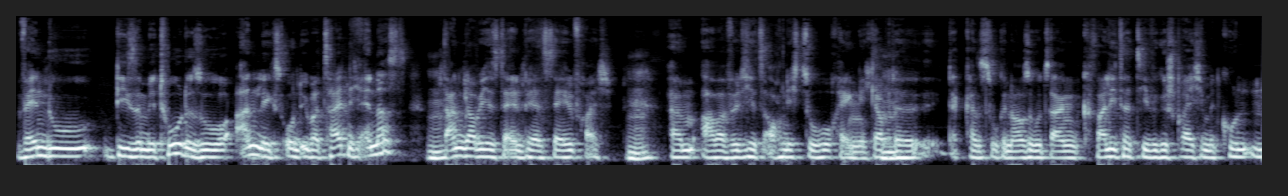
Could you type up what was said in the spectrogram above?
wenn du diese Methode so anlegst und über Zeit nicht änderst, dann glaube ich, ist der NPS sehr hilfreich. Ähm, aber würde ich jetzt auch nicht zu hoch hängen. Ich glaube, da, da kannst du genauso gut sagen, qualitative Gespräche mit Kunden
